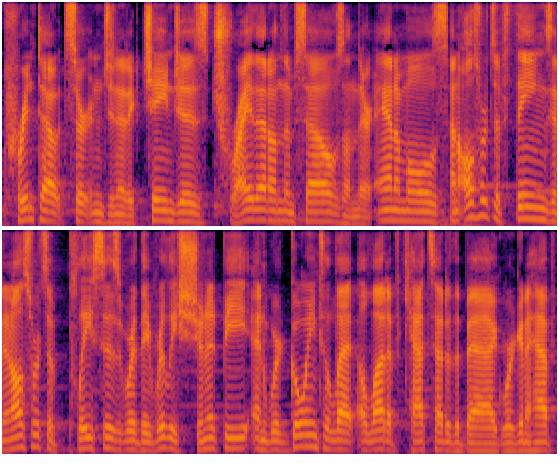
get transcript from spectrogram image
print out certain genetic changes, try that on themselves, on their animals, on all sorts of things and in all sorts of places where they really shouldn't be. And we're going to let a lot of cats out of the bag. We're going to have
